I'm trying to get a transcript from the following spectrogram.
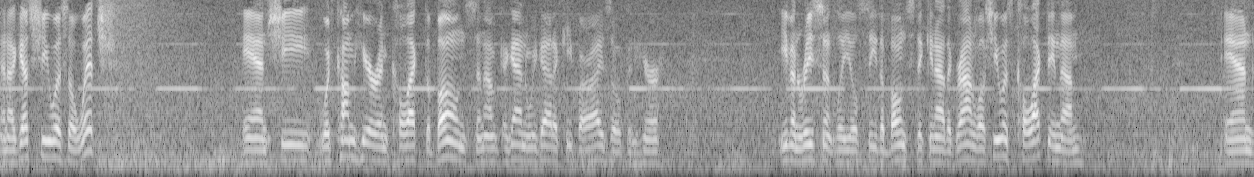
And I guess she was a witch. And she would come here and collect the bones. And again we got to keep our eyes open here. Even recently you'll see the bones sticking out of the ground. Well she was collecting them. And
